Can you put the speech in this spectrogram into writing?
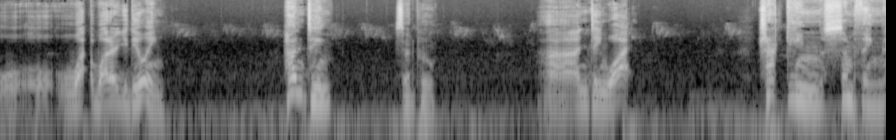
What what are you doing? Hunting, said Pooh. Uh, hunting what? Tracking something,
